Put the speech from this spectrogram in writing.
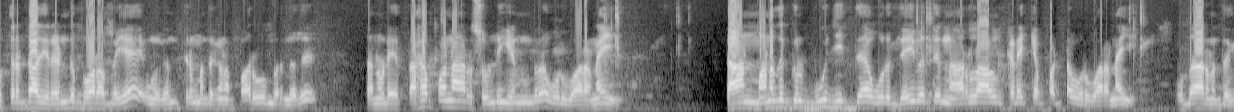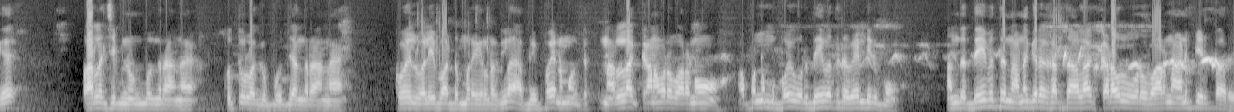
உத்திரட்டாதி ரெண்டு போகிறப்பயே உங்களுக்கு வந்து திருமணத்துக்கான பருவம் இருந்தது. தன்னுடைய தகப்பனார் சொல்லுகின்ற ஒரு வரனை தான் மனதுக்குள் பூஜித்த ஒரு தெய்வத்தின் அருளால் கிடைக்கப்பட்ட ஒரு வரனை. உதாரணத்துக்கு வரலட்சுமி நோன்புங்கிறாங்க குத்துவிளக்கு பூஜைங்கிறாங்க கோயில் வழிபாட்டு முறைகள் இருக்குல்ல அப்படி போய் நமக்கு நல்ல கணவர் வரணும் அப்படின்னு நம்ம போய் ஒரு தெய்வத்திட்ட வேண்டியிருப்போம். அந்த தெய்வத்தின் அனுகிரகத்தால் கடவுள் ஒரு வரனை அனுப்பியிருப்பார்.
